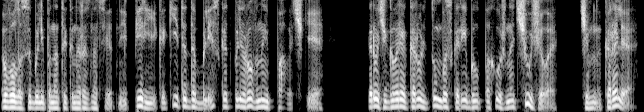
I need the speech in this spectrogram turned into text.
Волосы были понатыканы разноцветные перья какие-то до блеска отполированные палочки. Короче говоря, король Тумба скорее был похож на чучело, чем на короля.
